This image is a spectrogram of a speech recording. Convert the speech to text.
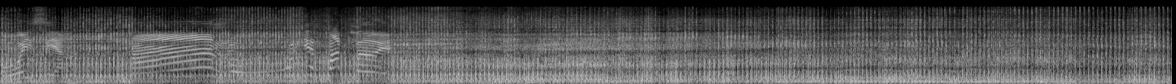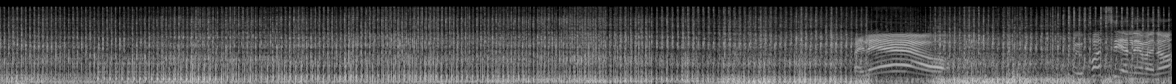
โอ้ย เสียงนานโอ้ยเยียดฟัดเลย ไปแล้วหุยโคตรเซียนเลยว่ะเนาะ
